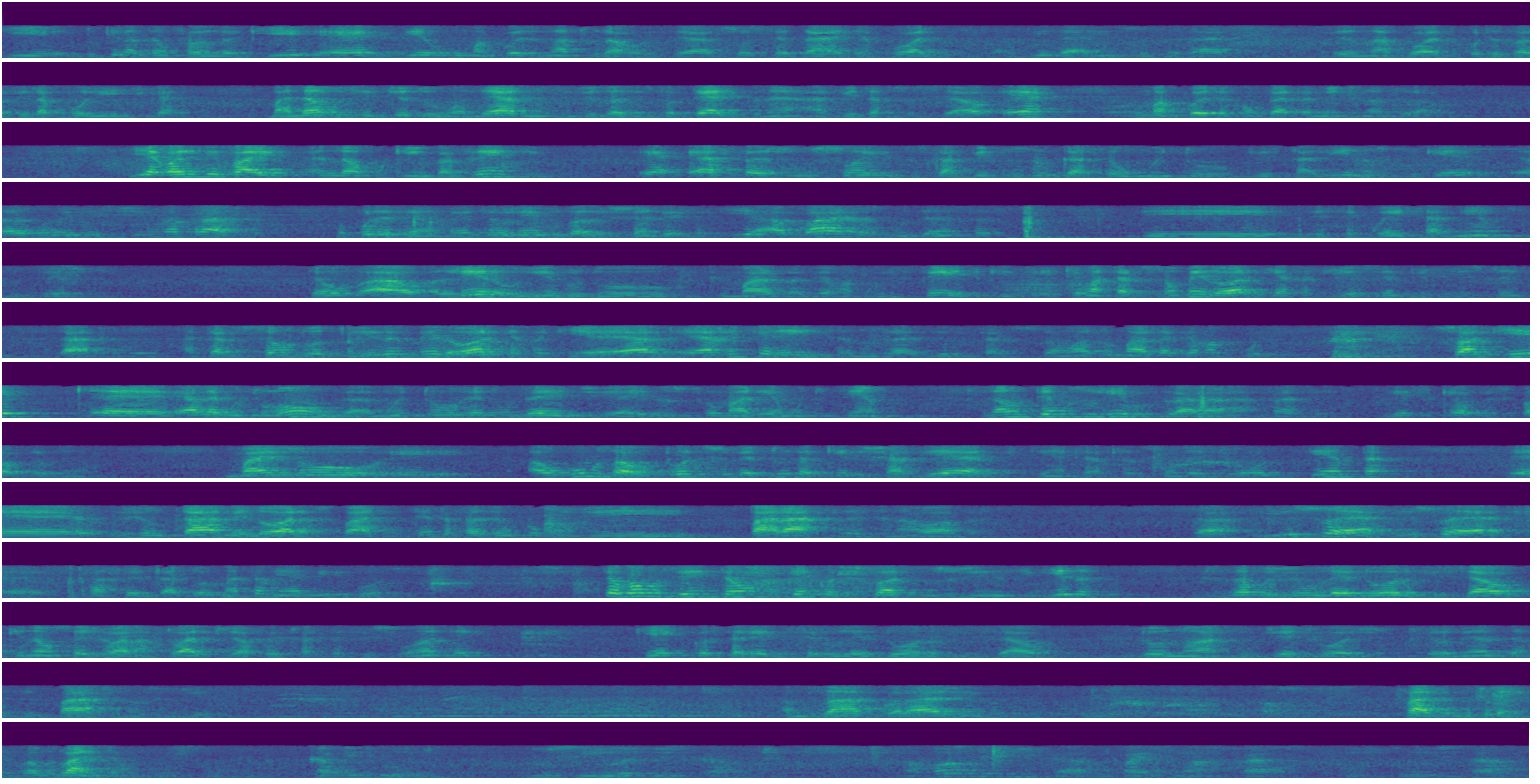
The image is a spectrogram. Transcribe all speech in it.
que do que nós estamos falando aqui é de alguma coisa natural, é a sociedade, a polis, a vida em sociedade, a vida na polis, portanto, a vida política, mas não no sentido moderno, no sentido aristotélico, né? a vida social é uma coisa completamente natural. E agora ele vai andar um pouquinho para frente. É, essas junções entre os capítulos nunca são muito cristalinas, porque elas não existiam na prática. Então, por exemplo, entre o livro do Alexandre e esse aqui, há várias mudanças de, de sequenciamento do texto. Então, a, ler o livro do que o Mário da Gama fez, que, é uma tradução melhor que essa aqui, eu sempre insisto, hein, tá? A tradução do outro livro é melhor que essa aqui, é a, é a referência no Brasil de tradução, a do Mário da Gama Só que é, ela é muito longa, muito redundante, e aí nos tomaria muito tempo. Não temos o livro para fazer. Esse que é o principal problema. Mas o, e, alguns autores, sobretudo aquele Xavier, que tem aquela tradução da Edior, tenta é, juntar melhor as partes, tenta fazer um pouco de paráfrase na obra. Tá? Isso é, isso é, é facilitador, mas também é perigoso. Então vamos ver então o que é Aristóteles nos diz em seguida. Precisamos de um ledor oficial que não seja o Anatório, que já foi para sacrifício ontem. Quem é que gostaria de ser o ledor oficial do nosso dia de hoje? Pelo menos de parte do nosso dia. Vamos lá, coragem. Fábio, muito bem. Vamos lá então. Capítulo 1. Do Senhor e do Escravo. Após ter indicado quais são as partes que constituem o Estado,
